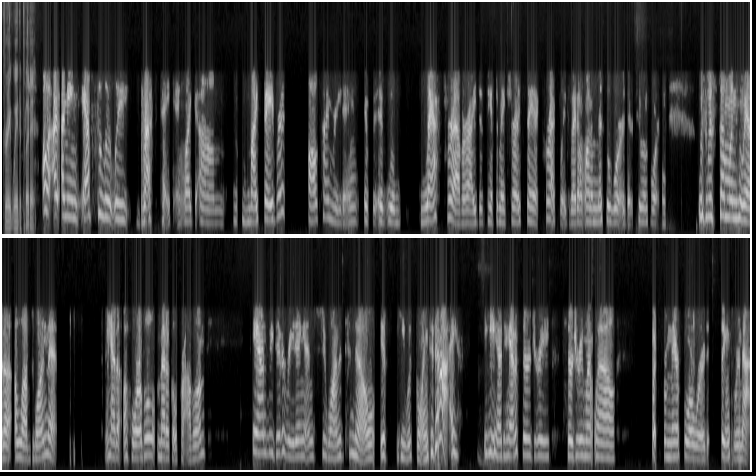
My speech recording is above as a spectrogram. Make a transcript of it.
great way to put it. Oh, I, I mean, absolutely breathtaking. Like um, my favorite all-time reading. It, it will last forever. I just have to make sure I say it correctly because I don't want to miss a word. They're too important. Was with someone who had a, a loved one that had a horrible medical problem, and we did a reading, and she wanted to know if he was going to die. He had had a surgery. Surgery went well, but from there forward, things were not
